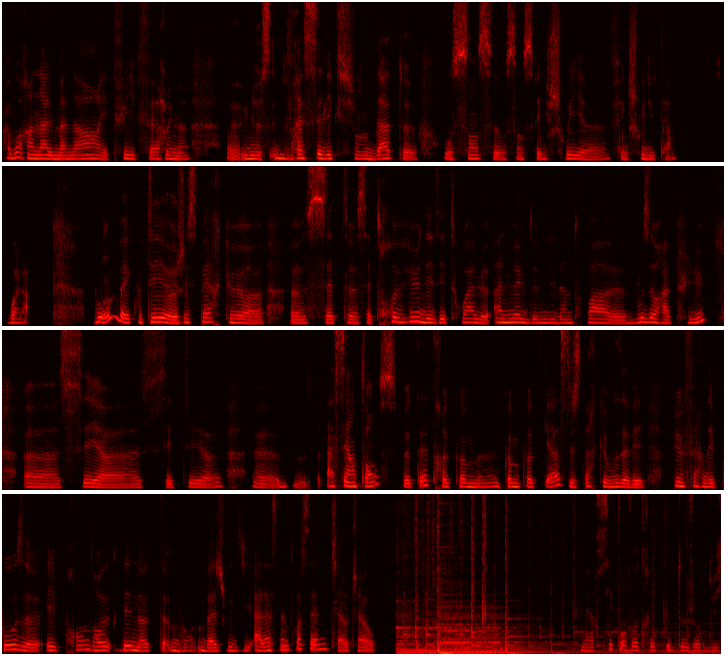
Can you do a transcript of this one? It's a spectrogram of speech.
avoir un almanach et puis faire une, une, vraie sélection de dates au, sens, au sens feng shui, feng shui du terme. Voilà. Bon, bah écoutez, euh, j'espère que euh, euh, cette, cette, revue des étoiles annuelle 2023 vous aura plu. C'était assez intense peut-être comme, comme podcast. J'espère que vous avez pu faire des pauses et prendre des notes. Bon, bah, je vous dis à la semaine prochaine. Ciao, ciao. Merci pour votre écoute d'aujourd'hui.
